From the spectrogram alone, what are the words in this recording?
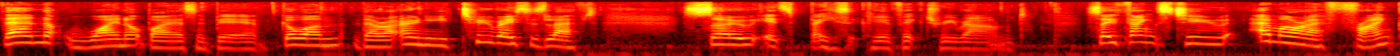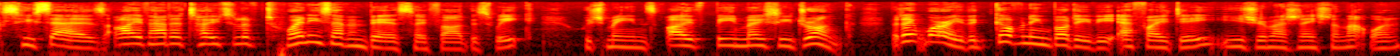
then why not buy us a beer? Go on, there are only two races left, so it's basically a victory round. So thanks to MRF Franks, who says, I've had a total of 27 beers so far this week, which means I've been mostly drunk. But don't worry, the governing body, the FID, use your imagination on that one,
